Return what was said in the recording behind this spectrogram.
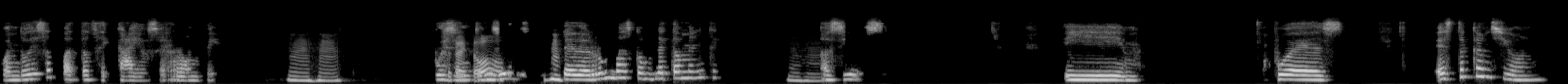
cuando esa pata se cae o se rompe, pues todo. entonces te derrumbas completamente. Así es. Y pues esta canción,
